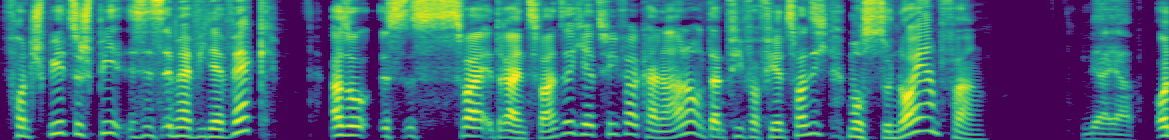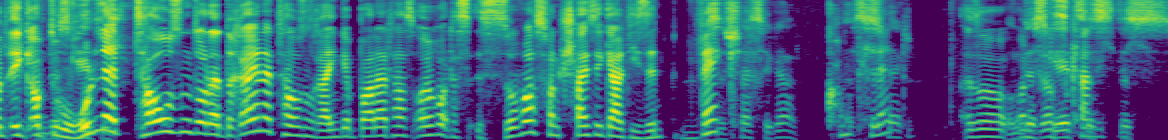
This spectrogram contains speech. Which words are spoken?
von Spiel zu Spiel ist es immer wieder weg. Also es ist 2 23 jetzt FIFA, keine Ahnung, und dann FIFA 24 musst du neu anfangen. Ja, ja. Und ich, ob Und das du geht sich- 100.000 oder 300.000 reingeballert hast, Euro, das ist sowas von scheißegal, die sind Das weg. ist scheißegal. Das ist Komplett. weg. Also, Und, und, das, das, kann das, ich das,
